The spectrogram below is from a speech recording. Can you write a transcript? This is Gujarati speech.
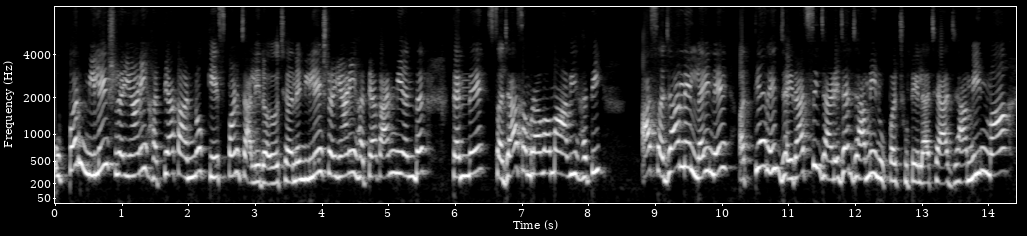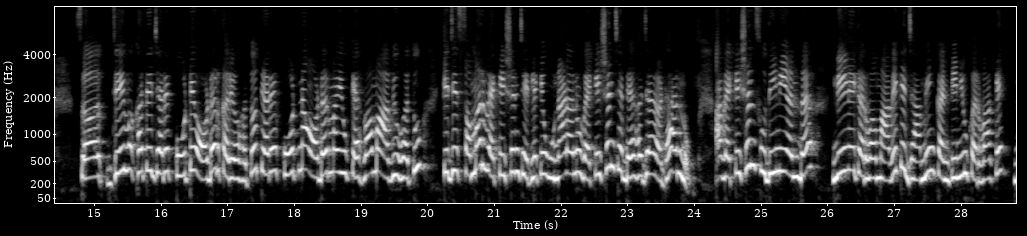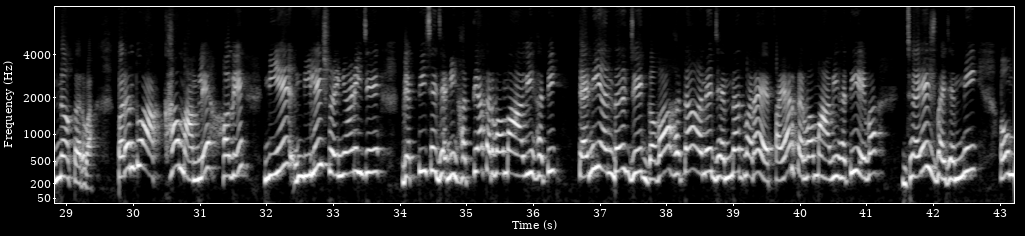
ઉપર નિલેશ રૈયાણી હત્યાકાંડનો કેસ પણ ચાલી રહ્યો છે અને નિલેશ રૈયાણી હત્યાકાંડની અંદર તેમને સજા સંભળાવવામાં આવી હતી. આ સજાને લઈને અત્યારે જયરાજસિંહ જાડેજા જામીન ઉપર છૂટેલા છે. આ જામીનમાં જે વખતે જ્યારે કોર્ટે ઓર્ડર કર્યો હતો, ત્યારે કોર્ટના ઓર્ડરમાં એવું કહેવામાં આવ્યું હતું કે જે સમર વેકેશન છે, એટલે કે ઉનાળાનું વેકેશન છે, બે હજાર અઢારનું, આ વેકેશન સુધીની અંદર નિર્ણય કરવામાં આવે કે જામીન કન્ટિન્યુ કરવા કે ન કરવા. પરંતુ આખા મામલે હવે નિલેશ રૈયાણી જે વ્યક્તિ છે, જેની હત્યા કરવામાં આવી હતી, તેની અંદર જે ગવાહ હતા અને જેમના દ્વારા એફઆઈઆર કરવામાં આવી હતી, એવા જયેશભાઈ, જેમની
